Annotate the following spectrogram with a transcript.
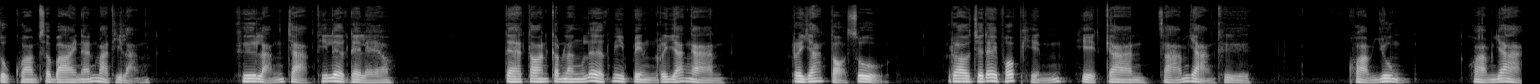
สุขความสบายนั้นมาทีหลัง คือหลังจากที่เลิกได้แล้ว แต่ตอนกำลังเลิกนี่เป็นระยะงาน ระยะต่อสู้ เราจะได้พบเห็นเหตุการณ์สามอย่างคือ ความยุ่ง ความยาก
